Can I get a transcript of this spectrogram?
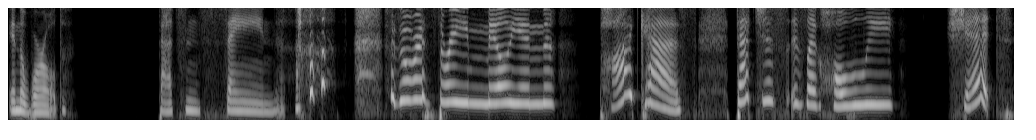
in the world. That's insane. There's over 3 million podcasts. That just is like, holy shit.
